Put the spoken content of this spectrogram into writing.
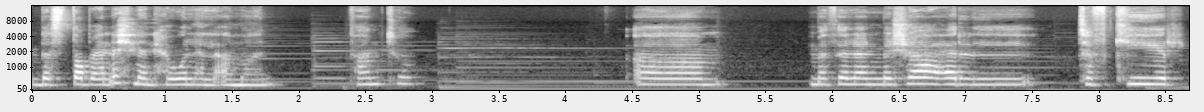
بس طبعا إحنا نحولها لأمان. فهمتوا؟ مثلا مشاعر التفكير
